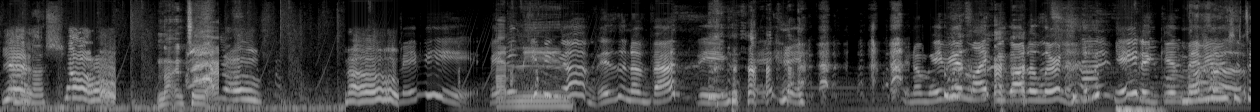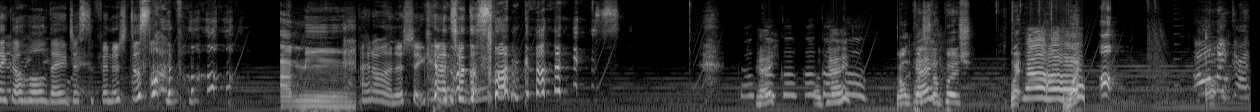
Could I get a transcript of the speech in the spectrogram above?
Yes. Oh gosh. no. Not until. a- No. No. Maybe, maybe I giving up isn't a bad thing. Hey. You know, maybe in life you gotta learn it's okay to give Maybe up. we should take a whole day just to finish the slime ball. I mean. I don't want to shake hands with the slime guys. Go, Okay, go, go, go, okay. go, go. Don't push, Okay. don't push. Wait. No. What? Oh. oh my god.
